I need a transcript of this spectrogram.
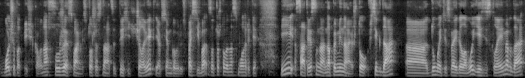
больше подписчиков. У нас уже с вами 116 тысяч человек, я всем говорю спасибо за то, что вы нас смотрите. И, соответственно, напоминаю, что всегда думайте своей головой, есть дисклеймер, да,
